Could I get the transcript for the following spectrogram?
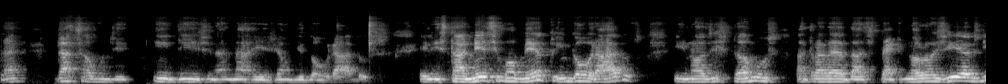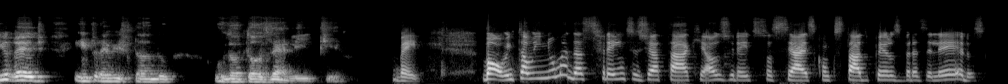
né, da saúde indígena na região de Dourados. Ele está, nesse momento, em Dourados, e nós estamos, através das tecnologias de rede, entrevistando o doutor Zé. Bem, Bom, então, em uma das frentes de ataque aos direitos sociais conquistado pelos brasileiros,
